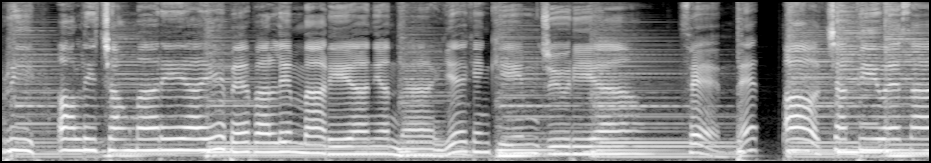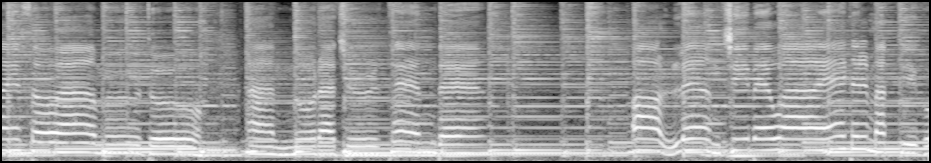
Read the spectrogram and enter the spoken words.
리얼리 정말이야 입에 발린 말이 아니야 나에겐 김주리야. 셋넷. 어차피 회사에서 아무도 안 놀아줄 텐데 얼른 집에 와 애들 맡기고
